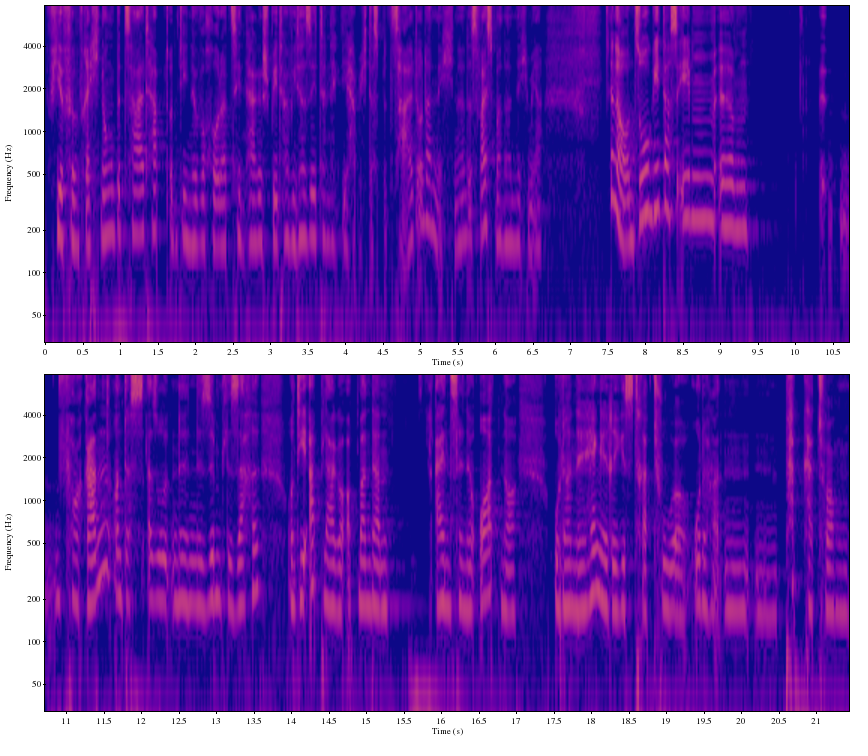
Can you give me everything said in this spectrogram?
vier, fünf Rechnungen bezahlt habt und die eine Woche oder zehn Tage später wieder seht, dann denkt ihr, habe ich das bezahlt oder nicht? Ne? Das weiß man dann nicht mehr. Genau, und so geht das eben ähm, äh, voran und das ist also eine, eine simple Sache. Und die Ablage, ob man dann einzelne Ordner oder eine Hängeregistratur oder einen Pappkarton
